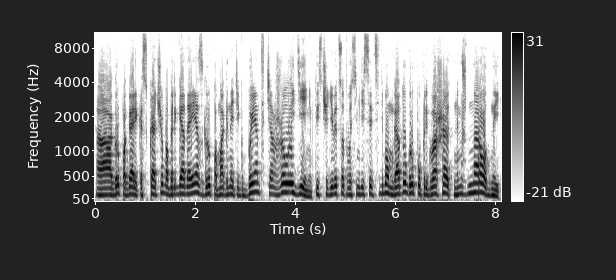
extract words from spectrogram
а, группа Гарика Сукачева, Бригада С, группа Magnetic Band, Тяжелый день. В 1987 году группу приглашают на международный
